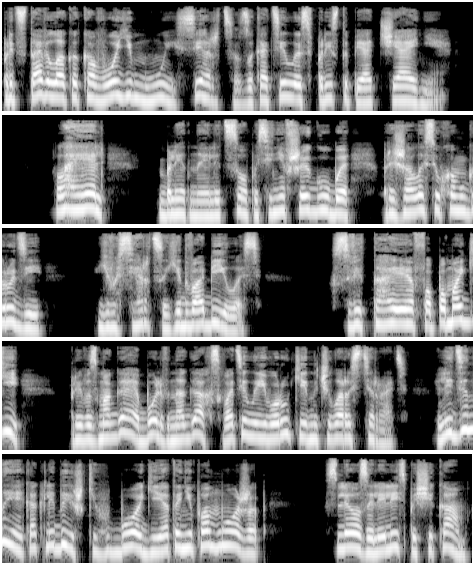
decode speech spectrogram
представила, каково ему, и сердце закатилось в приступе отчаяния. «Лаэль!» Бледное лицо, посиневшие губы, прижалось ухом к груди. Его сердце едва билось. «Святая Эфа, помоги!» Превозмогая боль в ногах, схватила его руки и начала растирать. Ледяные, как ледышки, в боги, это не поможет. Слезы лились по щекам.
